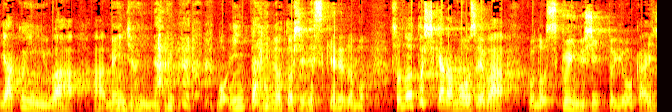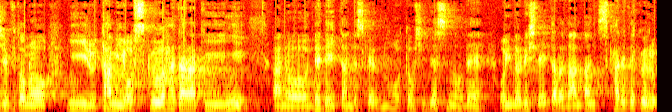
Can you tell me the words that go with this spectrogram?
う役員は免除になる。もう引退の年ですけれどもその年からモーセはこの救い主というかエジプトのにいる民を救う働きにあの出ていったんですけれどもお年ですのでお祈りしていたらだんだん疲れてくる。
